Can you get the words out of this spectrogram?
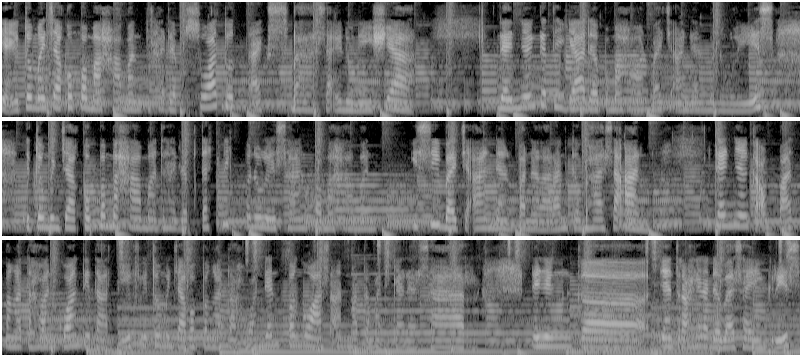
yaitu mencakup pemahaman terhadap suatu teks bahasa Indonesia. Dan yang ketiga ada pemahaman bacaan dan menulis, itu mencakup pemahaman terhadap teknik penulisan, pemahaman isi bacaan dan penalaran kebahasaan. Dan yang keempat, pengetahuan kuantitatif itu mencakup pengetahuan dan penguasaan matematika dasar. Dan yang ke yang terakhir ada bahasa Inggris.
